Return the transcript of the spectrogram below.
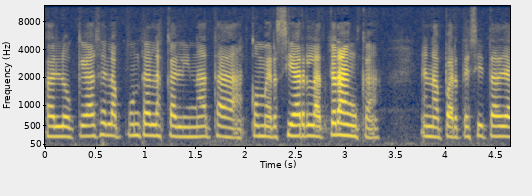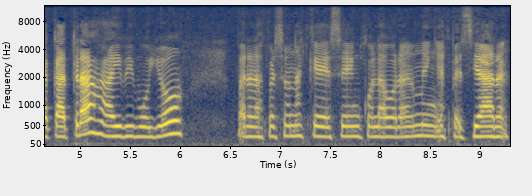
a lo que hace la punta de la escalinata comerciar La Tranca, en la partecita de acá atrás, ahí vivo yo, para las personas que deseen colaborarme en especial,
